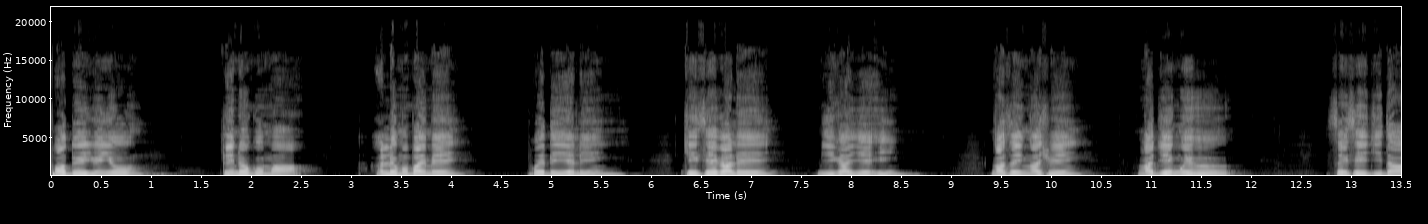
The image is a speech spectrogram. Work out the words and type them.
ဖောက်သွေးယွင်ယိုတင်းတို့ကမှအလုံးမပိုင်မဲဖွဲ့သေးရဲ့လျင်ကျိန်ဆဲကလည်းမြေကရဲ့ဤ ငါစိန်ငါရွှေငါကြီးငွေဟုစိတ်စေကြည်သာ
